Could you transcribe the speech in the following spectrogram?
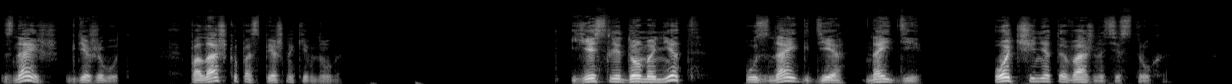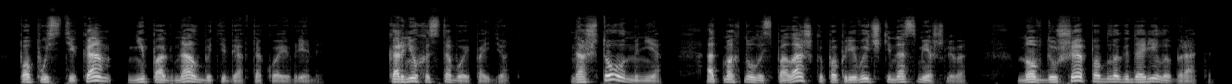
Знаешь, где живут? Палашка поспешно кивнула. Если дома нет, узнай где, найди. Очень это важно, сеструха. По пустякам не погнал бы тебя в такое время. Корнюха с тобой пойдет. На что он мне? Отмахнулась Палашка по привычке насмешливо, но в душе поблагодарила брата.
